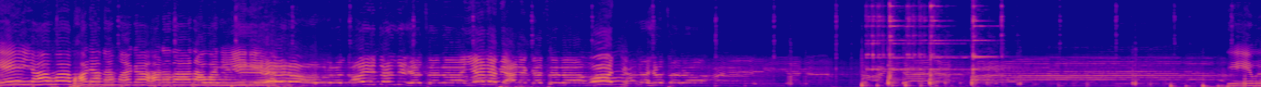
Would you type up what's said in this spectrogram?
ಏ ಯಾವ ಭಾಡ್ಯನ ಮಗ ಹಡದಾನ ಅವನಿಗೆ ತಾಯಿ ತಂದೆ ಹೆಸರ ಏನ ಬ್ಯಾಡ ಕಸರ ಮೋಚನ ಹೆಸರ. ದೇವ್ರ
